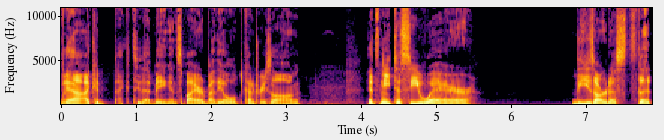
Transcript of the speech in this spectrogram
Yeah, I could I could see that being inspired by the old country song. It's neat to see where these artists that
